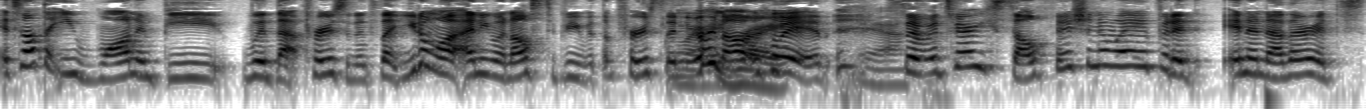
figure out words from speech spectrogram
It's not that you want to be with that person, it's that you don't want anyone else to be with the person you're not Right. with. Yeah. So it's very selfish in a way, but it, in another, it's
